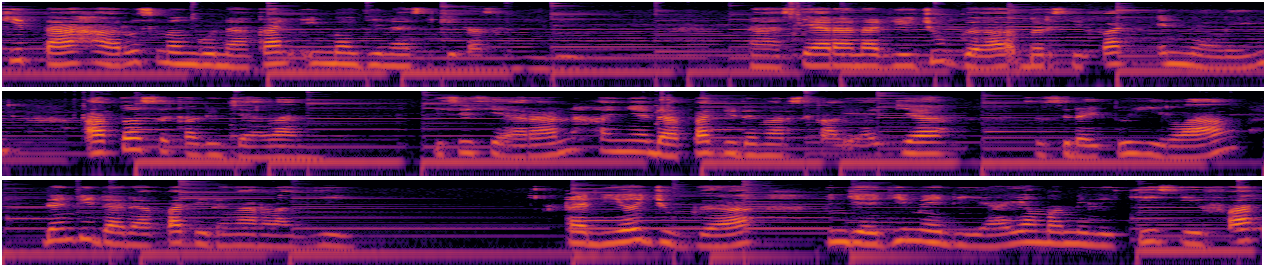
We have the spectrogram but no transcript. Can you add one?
kita harus menggunakan imajinasi kita sendiri. Nah, siaran radio juga bersifat inmeling atau sekali jalan. Isi siaran hanya dapat didengar sekali aja, sesudah itu hilang dan tidak dapat didengar lagi. Radio juga menjadi media yang memiliki sifat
